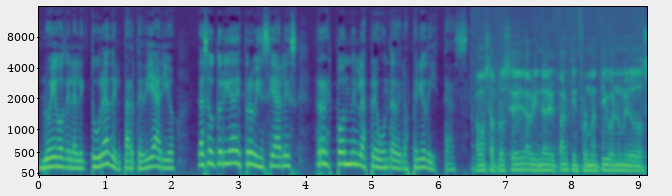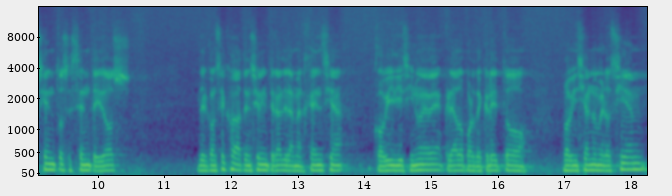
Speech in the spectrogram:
Luego de la lectura del parte diario, las autoridades provinciales responden las preguntas de los periodistas. Vamos a proceder a brindar el parte informativo número 262 del Consejo de Atención Integral de la Emergencia COVID-19, creado por decreto provincial número 100,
